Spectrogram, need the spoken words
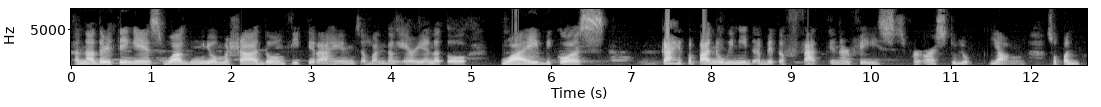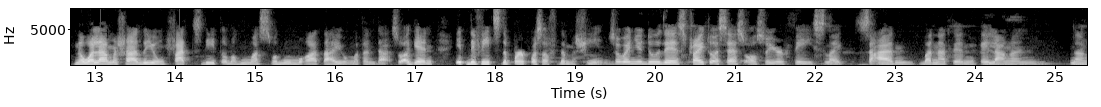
Another thing is, wag nyo masyadong titirahin sa bandang area na to. Why? Because kahit pa paano, we need a bit of fat in our face for us to look young. So, pag nawala masyado yung fats dito, magmas magmumukha tayong matanda. So, again, it defeats the purpose of the machine. So, when you do this, try to assess also your face. Like, saan ba natin kailangan ng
